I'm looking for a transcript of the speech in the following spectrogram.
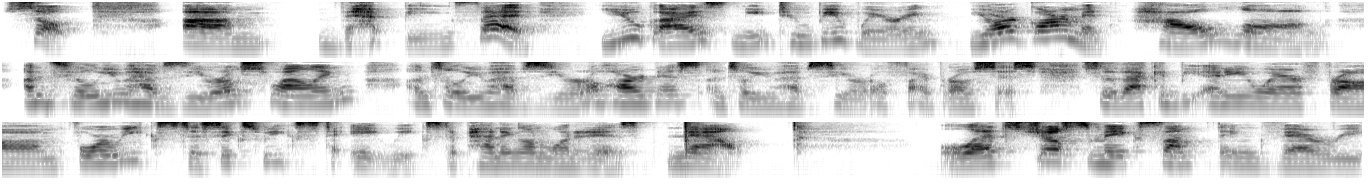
So, um, that being said, you guys need to be wearing your garment. How long? Until you have zero swelling, until you have zero hardness, until you have zero fibrosis. So that could be anywhere from four weeks to six weeks to eight weeks, depending on what it is. Now, let's just make something very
